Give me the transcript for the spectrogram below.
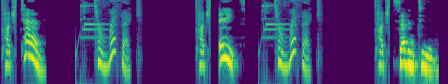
Touch 10. Terrific. Touch 8. Terrific. Touch 17.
